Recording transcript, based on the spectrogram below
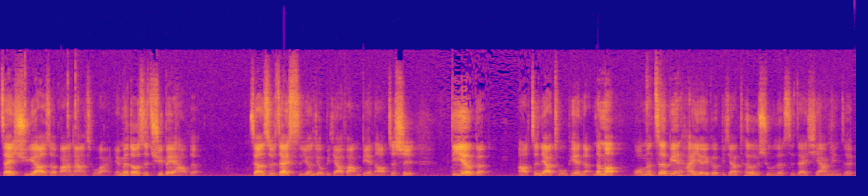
在需要的时候把它拿出来，有没有都是具备好的？这样是不是在使用就比较方便哈？这是第二个好增加图片的。那么我们这边还有一个比较特殊的是在下面这里，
